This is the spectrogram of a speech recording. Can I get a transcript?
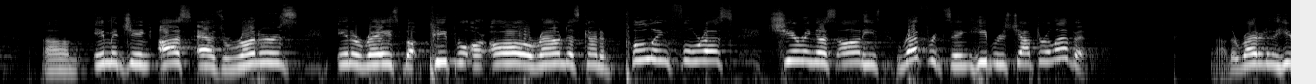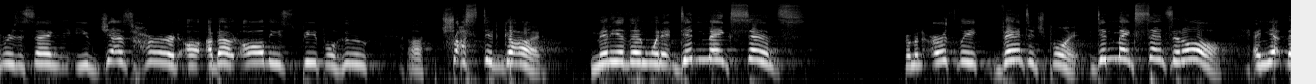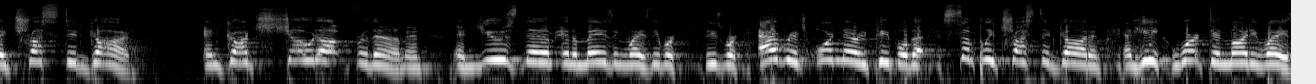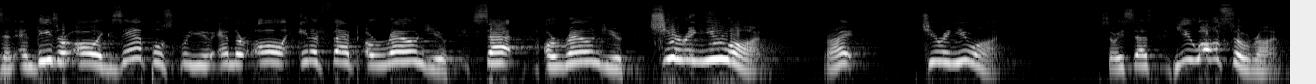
Um, imaging us as runners in a race, but people are all around us, kind of pulling for us, cheering us on. He's referencing Hebrews chapter 11. Uh, the writer to the Hebrews is saying, You've just heard all, about all these people who uh, trusted God, many of them when it didn't make sense from an earthly vantage point. Didn't make sense at all. And yet they trusted God. And God showed up for them and, and used them in amazing ways. They were, these were average, ordinary people that simply trusted God, and, and He worked in mighty ways. And, and these are all examples for you, and they're all, in effect, around you, sat around you, cheering you on, right? Cheering you on. So He says, You also run.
